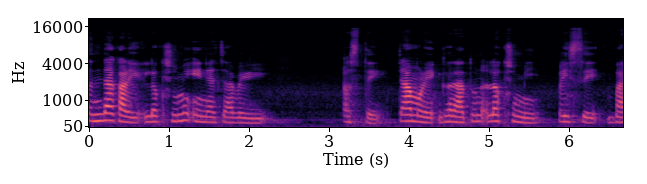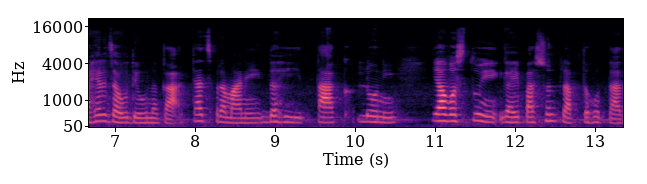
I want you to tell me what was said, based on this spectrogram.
संध्याकाळी लक्ष्मी येण्याच्या वेळी असते. त्यामुळे घरातून लक्ष्मी पैसे बाहेर जाऊ देऊ नका. त्याचप्रमाणे दही ताक लोणी या वस्तूही गायीपासून प्राप्त होतात.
